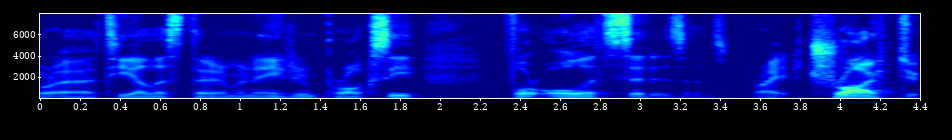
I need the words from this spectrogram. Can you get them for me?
uh, TLS terminating proxy for all its citizens, right? It tried to.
